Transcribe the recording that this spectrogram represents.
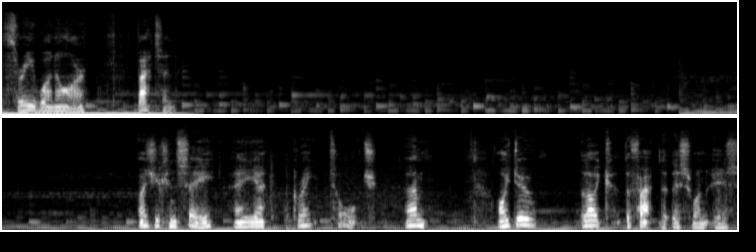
31R baton. As you can see, a uh, great torch. Um, I do like the fact that this one is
